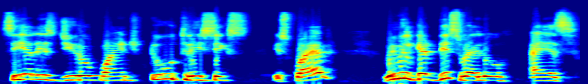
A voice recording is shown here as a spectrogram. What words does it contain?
CL is 0.236 square we will get this value as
